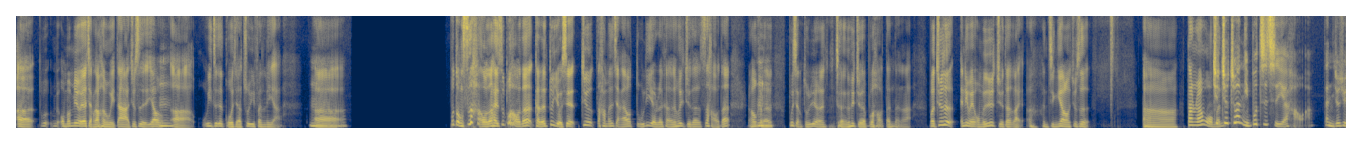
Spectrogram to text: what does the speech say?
呃不，我们没有要讲到很伟大，就是要呃为这个国家出一份力啊，呃，不懂是好的还是不好的，可能对有些就他们想要独立的人可能会觉得是好的，然后可能不想独立的人可能会觉得不好等等啦。不就是 anyway，我们就觉得来呃很惊讶，就是啊，当然我们就就算你不支持也好啊，但你就去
